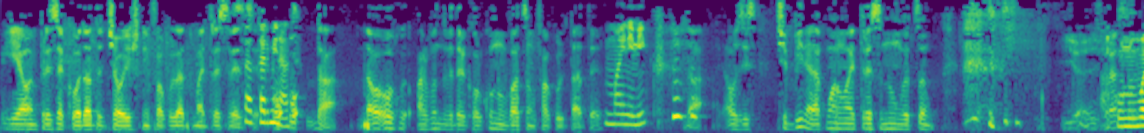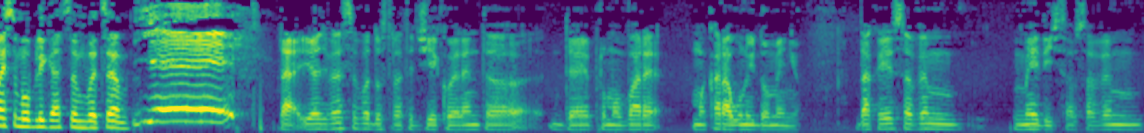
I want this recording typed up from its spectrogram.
ei au impresia că odată ce au ieșit din facultate mai trebuie să învețe. S-a terminat. O, o, da, dar o, având în vedere că oricum nu învață în facultate, Mai nimic. da, au zis, ce bine, acum nu mai trebuie să nu învățăm. Eu aș vrea Acum să- nu mai suntem obligați să învățăm. Yeah! Da, eu aș vrea să văd o strategie coerentă de promovare măcar a unui domeniu. Dacă e să avem medici sau să avem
